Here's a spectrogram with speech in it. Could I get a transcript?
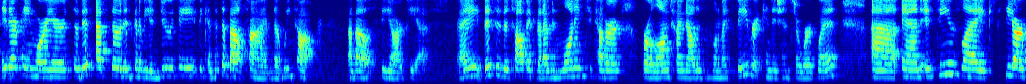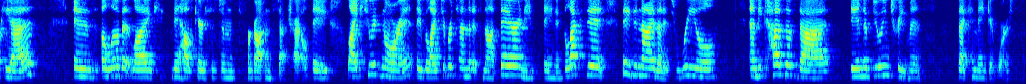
Hey there, pain warriors. So, this episode is going to be a doozy because it's about time that we talk about CRPS, right? This is a topic that I've been wanting to cover for a long time now. This is one of my favorite conditions to work with. Uh, and it seems like CRPS is a little bit like the healthcare system's forgotten stepchild. They like to ignore it, they like to pretend that it's not there, and they, they neglect it, they deny that it's real. And because of that, they end up doing treatments that can make it worse.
